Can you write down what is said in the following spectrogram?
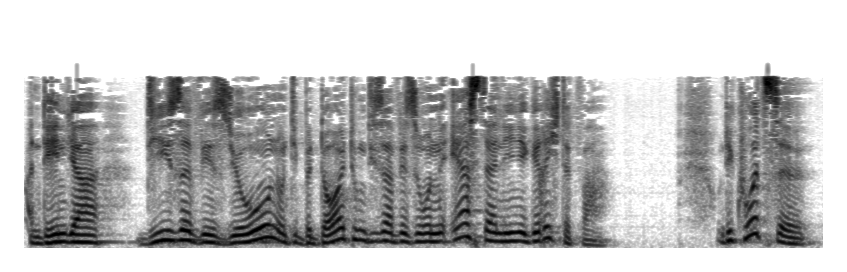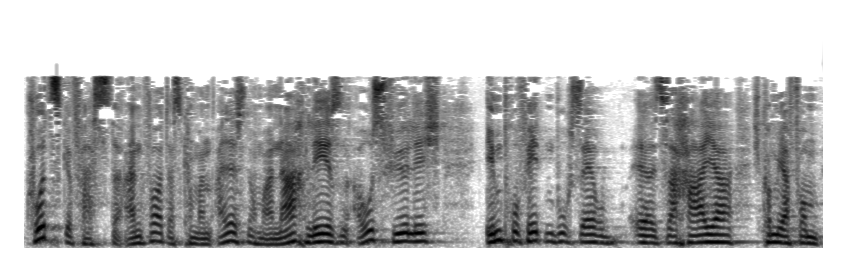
An den ja diese Vision und die Bedeutung dieser Vision in erster Linie gerichtet war. Und die kurze, kurz gefasste Antwort, das kann man alles nochmal nachlesen, ausführlich im Prophetenbuch äh, Sacharja. Ich komme ja vom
